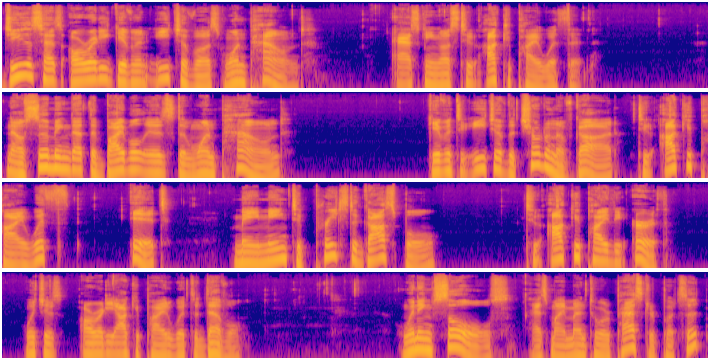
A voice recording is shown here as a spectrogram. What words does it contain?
Jesus has already given each of us one pound, asking us to occupy with it. Now, assuming that the Bible is the one pound given to each of the children of God to occupy with it may mean to preach the gospel, to occupy the earth, which is already occupied with the devil. Winning souls, as my mentor pastor puts it,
